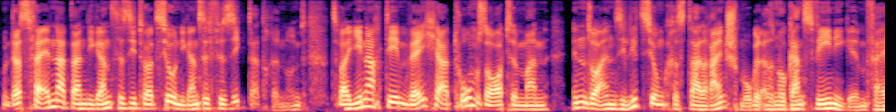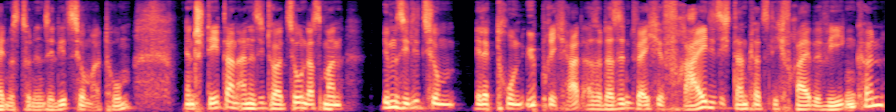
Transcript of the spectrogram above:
Und das verändert dann die ganze Situation, die ganze Physik da drin. Und zwar je nachdem, welche Atomsorte man in so einen Siliziumkristall reinschmuggelt, also nur ganz wenige im Verhältnis zu den Siliziumatomen, entsteht dann eine Situation, dass man im Silizium Elektronen übrig hat, also da sind welche frei, die sich dann plötzlich frei bewegen können,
